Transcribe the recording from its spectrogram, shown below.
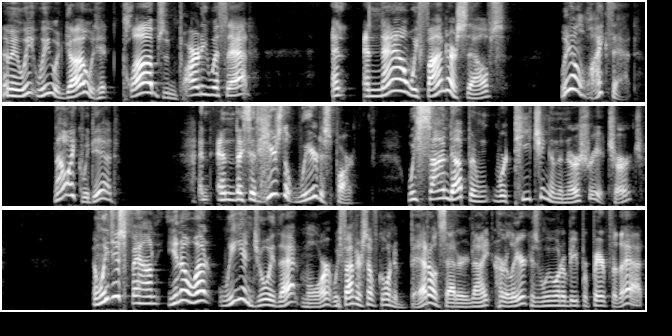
I mean, we, we would go, we'd hit clubs and party with that. And, and now we find ourselves, we don't like that. Not like we did. And, and they said, here's the weirdest part. We signed up and we're teaching in the nursery at church. And we just found, you know what? We enjoy that more. We find ourselves going to bed on Saturday night earlier because we want to be prepared for that.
